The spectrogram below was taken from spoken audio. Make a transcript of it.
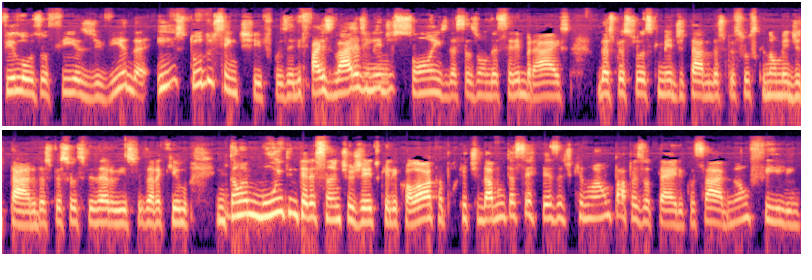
filosofias de vida em estudos científicos. Ele faz várias Sim. medições dessas ondas cerebrais, das pessoas que meditaram, das pessoas que não meditaram, das pessoas que fizeram isso, fizeram aquilo. Então é muito interessante o jeito que ele coloca, porque te dá muita certeza de que não é um papo esotérico, sabe? Não é um feeling.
